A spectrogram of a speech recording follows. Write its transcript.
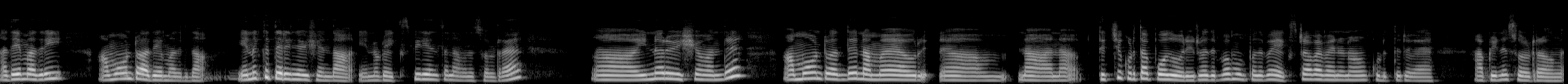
அதே மாதிரி அமௌண்ட்டும் அதே மாதிரி தான் எனக்கு தெரிஞ்ச விஷயந்தான் என்னோடய எக்ஸ்பீரியன்ஸை நான் வந்து சொல்கிறேன் இன்னொரு விஷயம் வந்து அமௌண்ட் வந்து நம்ம ஒரு நான் நான் தைச்சி கொடுத்தா போதும். ஒரு இருபது ரூபாய் முப்பது ரூபாய் எக்ஸ்ட்ராவாக வேணும்னாலும் கொடுத்துடுவேன் அப்படின்னு சொல்கிறவங்க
